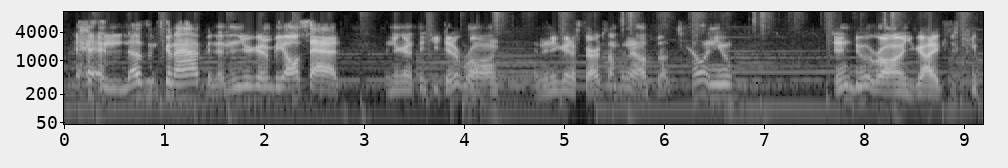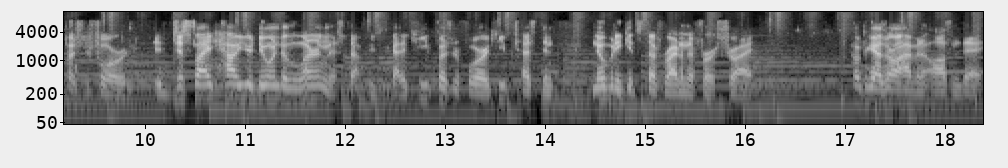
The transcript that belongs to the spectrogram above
and nothing's going to happen. And then you're going to be all sad and you're going to think you did it wrong. And then you're going to start something else. But I'm telling you, didn't do it wrong. You got to just keep pushing forward. It, just like how you're doing to learn this stuff. You just got to keep pushing forward, keep testing. Nobody gets stuff right on their first try. Hope you guys are all having an awesome day.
